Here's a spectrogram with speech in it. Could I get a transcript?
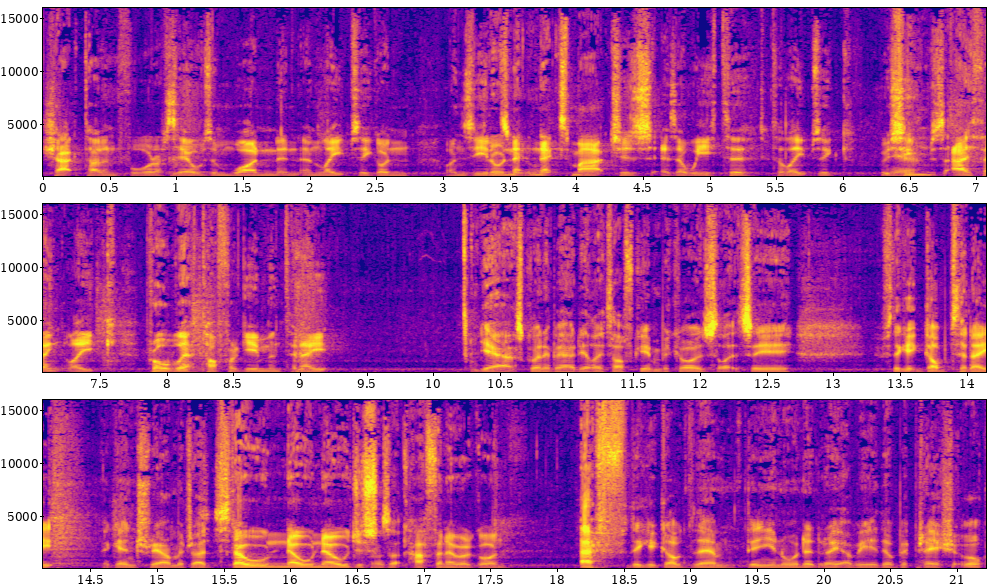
Shakhtar in four, ourselves in one, and, and Leipzig on on zero. Ne- next match is, is away to, to Leipzig, which Yeah. seems I think like probably a tougher game than tonight. Yeah, it's going to be a really tough game because let's say if they get gubbed tonight against Real Madrid, Still no, Was just half an hour gone. If they get gubbed them, then you know that right away there'll be pressure. Well,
